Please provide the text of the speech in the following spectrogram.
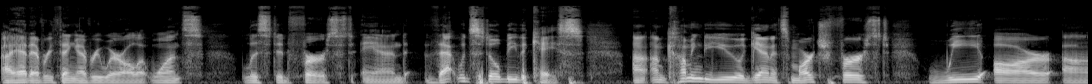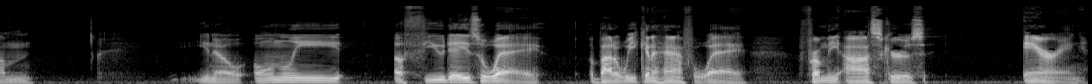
I had everything everywhere all at once listed first, and that would still be the case. Uh, I'm coming to you again. It's March 1st. We are. Um, you know, only a few days away, about a week and a half away from the Oscars airing.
